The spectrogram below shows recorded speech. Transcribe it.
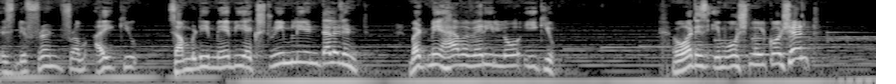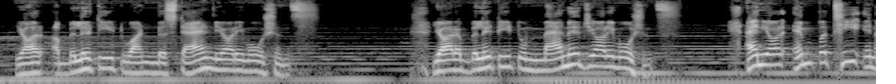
is different from IQ. Somebody may be extremely intelligent, but may have a very low EQ. What is emotional quotient? Your ability to understand your emotions, your ability to manage your emotions and your empathy in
